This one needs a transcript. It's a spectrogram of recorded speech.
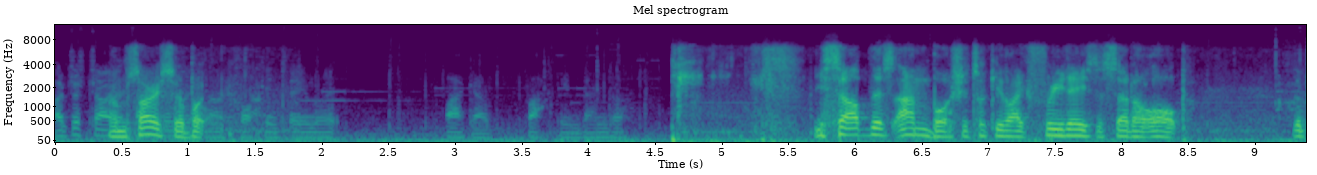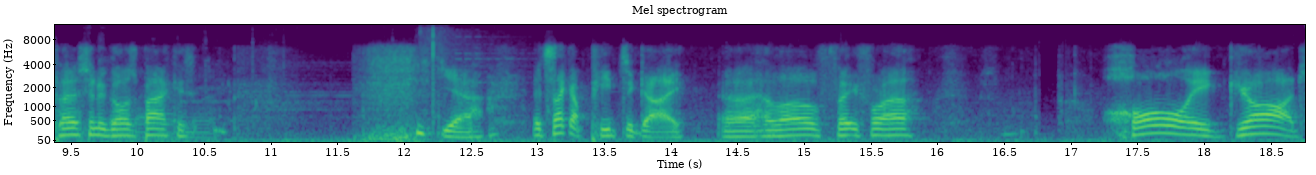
I just tried I'm sorry, sir, but- own fucking teammate. Like a fucking bender. You set up this ambush. It took you like three days to set it up. The person who goes back is yeah. It's like a pizza guy. Uh, hello, faithful. Holy God,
